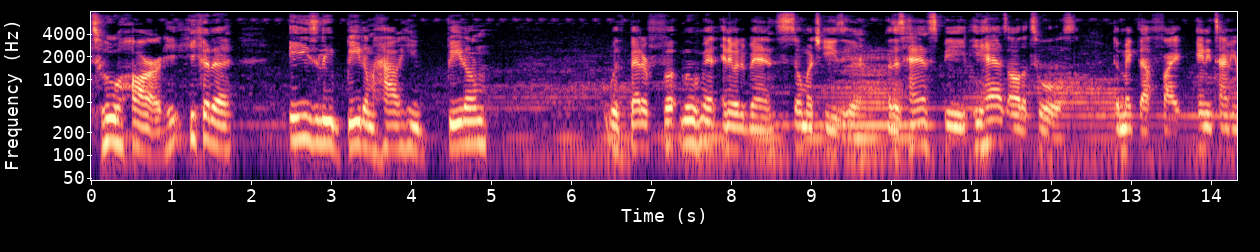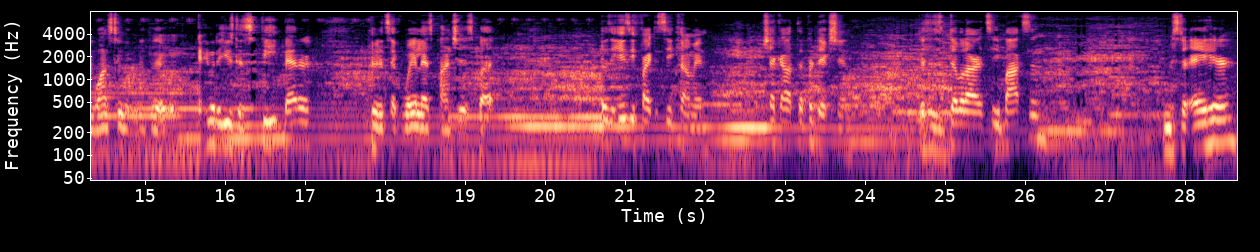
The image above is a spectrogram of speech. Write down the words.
too hard. He he could have easily beat him how he beat him with better foot movement, and it would have been so much easier because his hand speed. He has all the tools to make that fight anytime he wants to. If he would have used his feet better, he would have took way less punches. But it was an easy fight to see coming. Check out the prediction. This is Double RT Boxing. Mr. A here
